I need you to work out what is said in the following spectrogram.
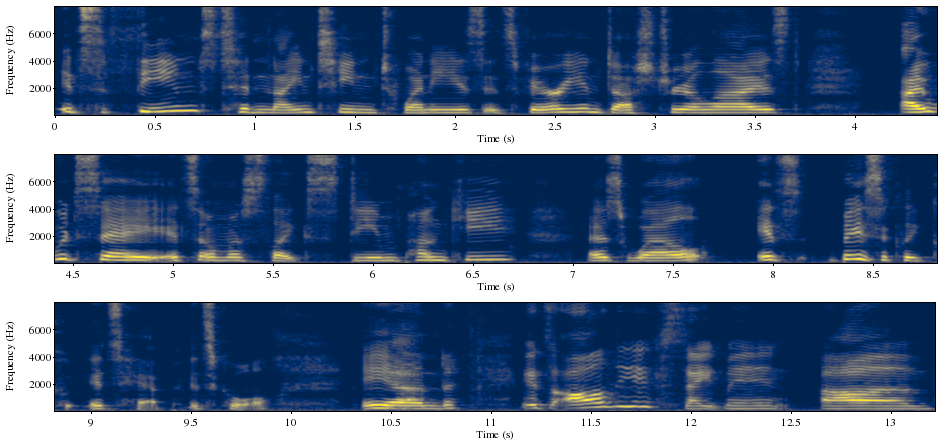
it's themed to 1920s. It's very industrialized. I would say it's almost like steampunky as well. It's basically it's hip. It's cool. And it's all the excitement of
